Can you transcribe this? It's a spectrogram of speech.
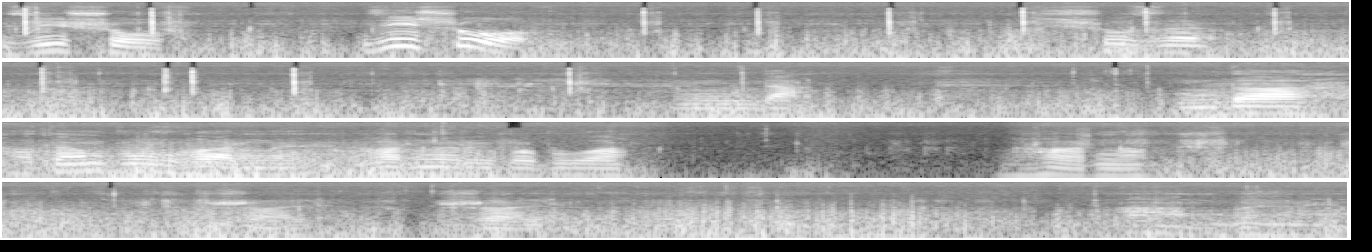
зійшов. Зійшов. Що за... Да. Да, а там був гарний, гарна риба була. Гарно. Жаль, жаль. А, блін.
